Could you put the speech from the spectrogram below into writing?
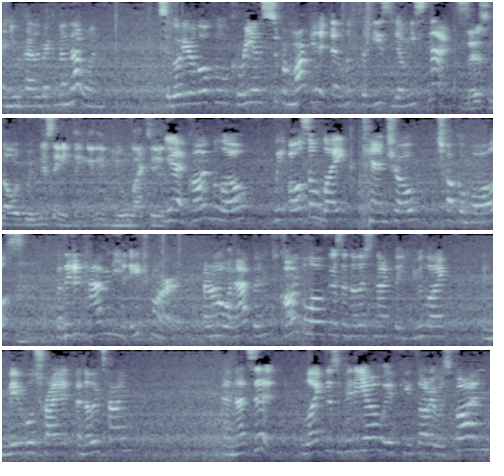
and you would highly recommend that one. So go to your local Korean supermarket and look for these yummy snacks. Let us know if we miss anything and if you liked it. Yeah, comment below. We also like Kancho Choco Balls, mm-hmm. but they didn't have any in H Mart. I don't know what happened. Comment below if there's another snack that you like, and maybe we'll try it another time. And that's it. Like this video if you thought it was fun.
